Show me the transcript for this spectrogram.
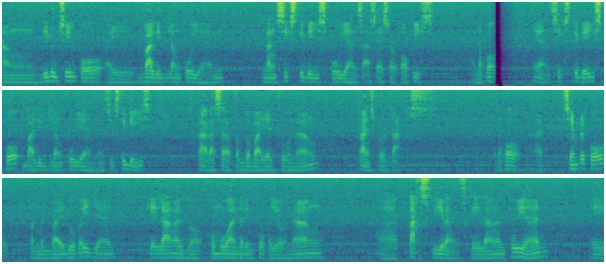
ang bilog sale po ay valid lang po yan ng 60 days po yan sa assessor office. Ano po? Ayan, 60 days po, valid lang po yan ng 60 days para sa pagbabayad po ng transfer tax. Ano po? At siyempre po, pag nagbayad po kayo dyan, kailangan ho, kumuha na rin po kayo ng uh, tax clearance. Kailangan po yan ay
